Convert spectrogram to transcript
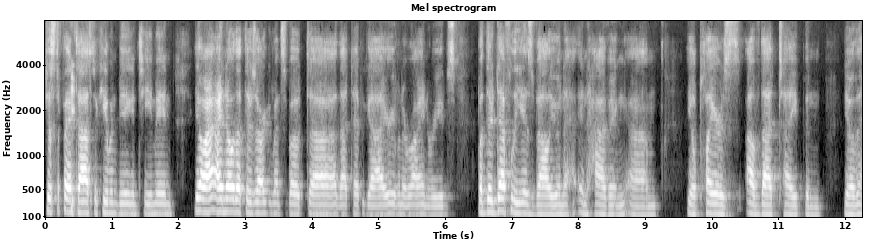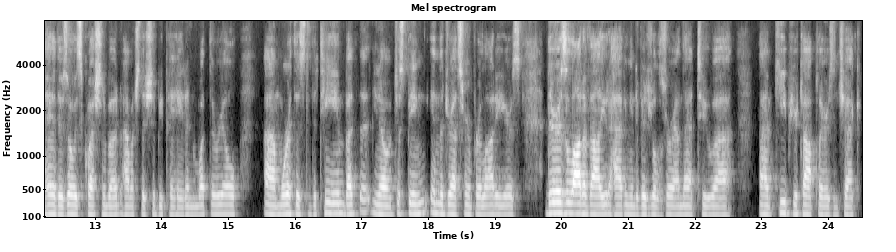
just a fantastic human being and teammate. And, you know, I, I, know that there's arguments about uh, that type of guy or even a Ryan Reaves, but there definitely is value in in having um, you know players of that type. And you know, the, hey, there's always a question about how much they should be paid and what the real um, worth is to the team. But uh, you know, just being in the dressing room for a lot of years, there is a lot of value to having individuals around that to uh, uh, keep your top players in check.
